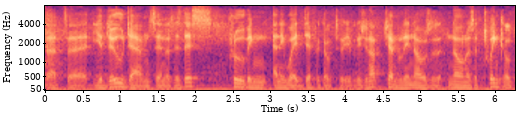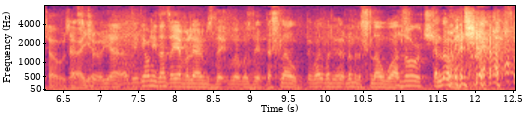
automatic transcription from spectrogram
that uh, you do dance in it. Is this proving any way difficult to you? Because you're not generally knows, known as a twinkle toes, That's are you? That's true, yeah. The, the only dance I ever learned was the, was the, the slow. The, what, what do you remember the slow was? The lurch. The lurch, yes.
